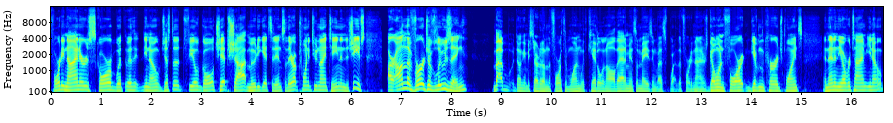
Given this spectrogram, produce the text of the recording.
49ers score with, with you know, just a field goal, chip shot. Moody gets it in. So they're up 22 19. And the Chiefs are on the verge of losing. But don't get me started on the fourth and one with Kittle and all that. I mean, it's amazing by the 49ers going for it, give them the courage points. And then in the overtime, you know,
